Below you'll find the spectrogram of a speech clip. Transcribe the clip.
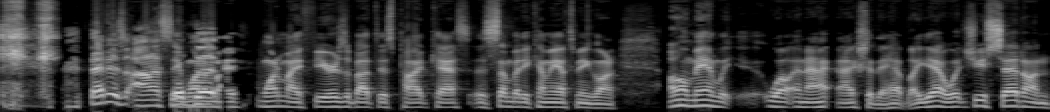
that is honestly Well, one of my one of my fears about this podcast is somebody coming up to me going, "Oh man, well," and I actually they have like, "Yeah, what you said on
